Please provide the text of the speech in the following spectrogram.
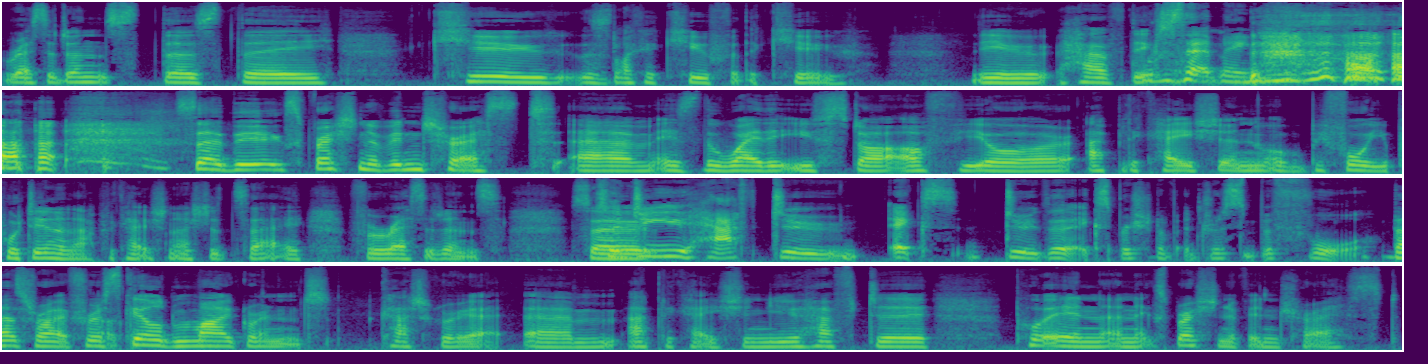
residents. There's the queue, there's like a queue for the queue you have the. What does that mean? so the expression of interest um, is the way that you start off your application, or before you put in an application, I should say, for residence. So, so do you have to ex- do the expression of interest before? That's right. For a okay. skilled migrant category um, application, you have to put in an expression of interest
